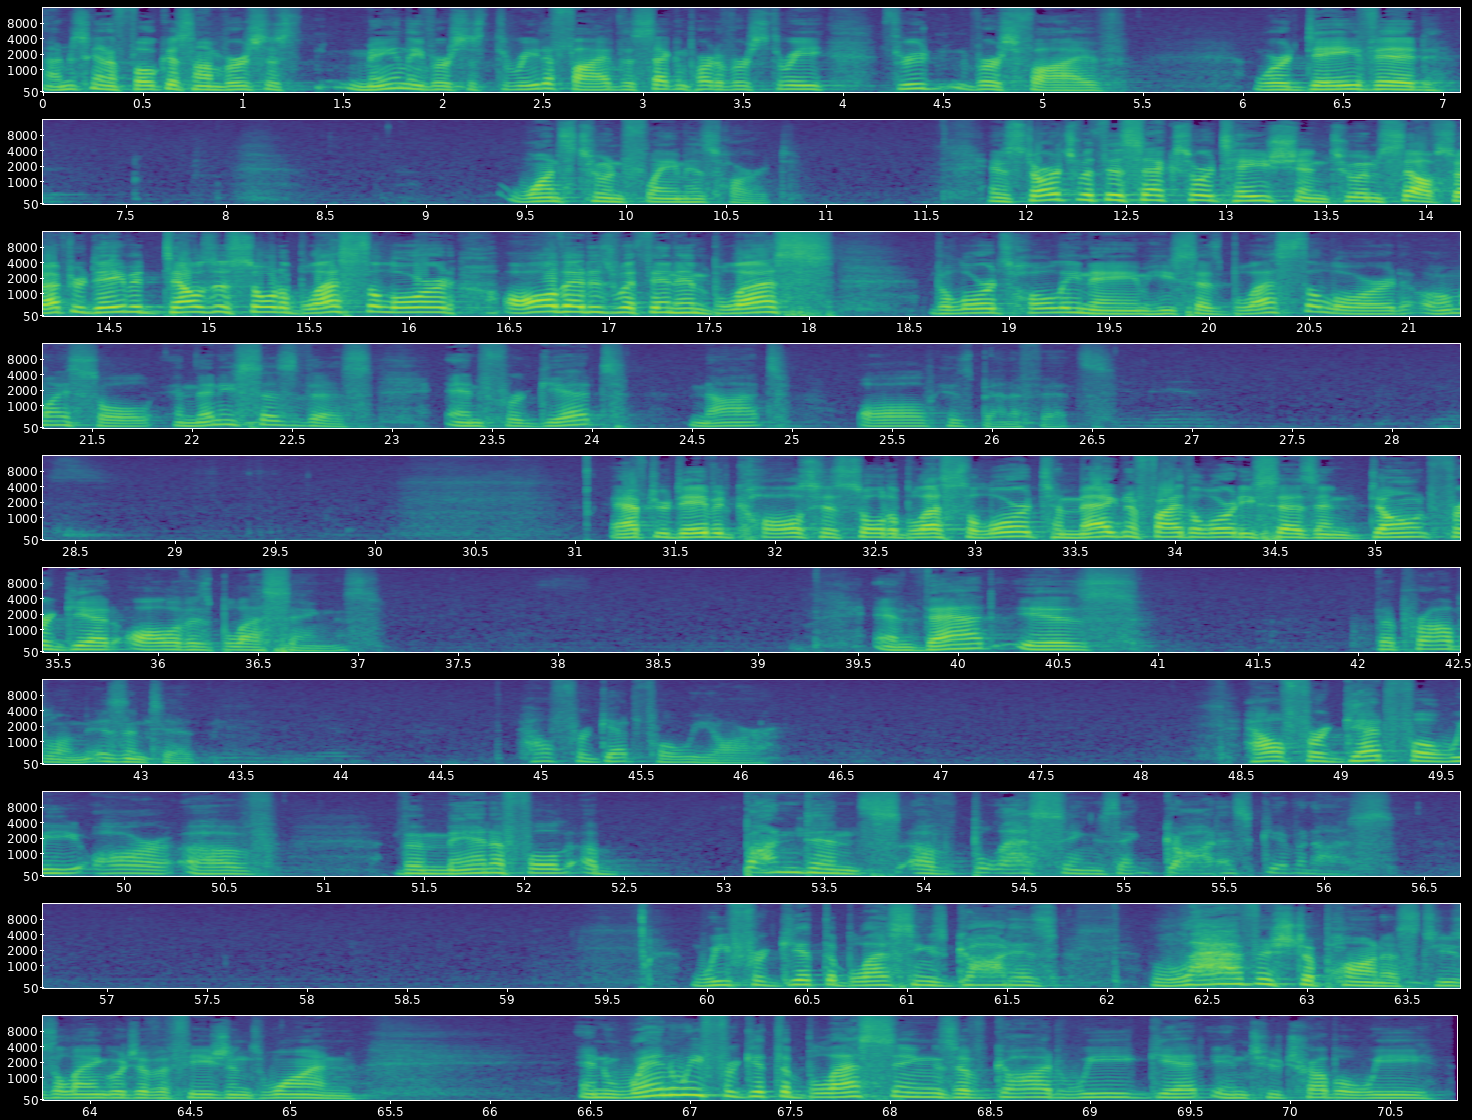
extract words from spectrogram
I'm just going to focus on verses, mainly verses 3 to 5, the second part of verse 3 through verse 5, where David wants to inflame his heart. And it starts with this exhortation to himself. So after David tells his soul to bless the Lord, all that is within him, bless the Lord's holy name, he says, Bless the Lord, O my soul. And then he says this, and forget not all his benefits. After David calls his soul to bless the Lord, to magnify the Lord, he says, and don't forget all of his blessings. And that is the problem, isn't it? How forgetful we are. How forgetful we are of the manifold abundance of blessings that God has given us. we forget the blessings God has lavished upon us, to use the language of Ephesians 1. And when we forget the blessings of God, we get into trouble. We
